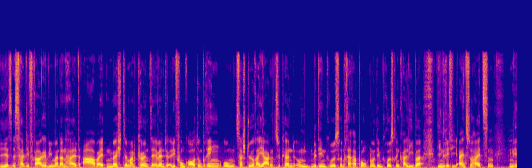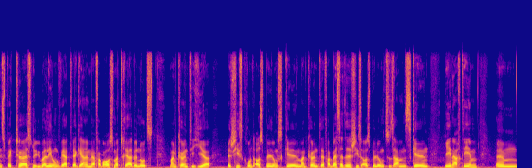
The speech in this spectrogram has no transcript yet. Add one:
Jetzt ist halt die Frage, wie man dann halt arbeiten möchte. Man könnte eventuell die Funkortung bringen, um Zerstörer jagen zu können, um mit den größeren Trefferpunkten und dem größeren Kaliber den richtig einzuheizen. Ein Inspekteur ist eine Überlegung wert, wer gerne mehr Verbrauchsmaterial benutzt. Man könnte hier Schießgrundausbildung skillen, man könnte verbesserte Schießausbildung zusammen skillen, je nachdem. Ähm,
